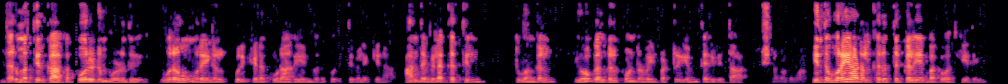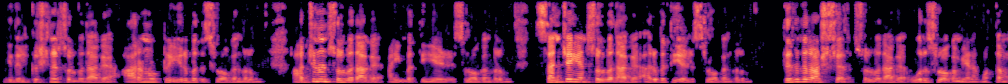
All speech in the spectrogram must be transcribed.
தர்மத்திற்காக போரிடும் பொழுது உறவு முறைகள் குறுக்கிடக்கூடாது என்பது குறித்து விளக்கினார். அந்த விளக்கத்தில் துவங்கள் யோகங்கள் போன்றவை பற்றியும் தெரிவித்தார் கிருஷ்ண பகவான். இந்த உரையாடல் கருத்துக்களே பகவத்கீதை. இதில் கிருஷ்ணர் சொல்வதாக அறுநூற்று இருபது ஸ்லோகங்களும் அர்ஜுனன் சொல்வதாக ஐம்பத்தி ஏழு ஸ்லோகங்களும் சஞ்சயன் சொல்வதாக அறுபத்தி ஏழு ஸ்லோகங்களும் திருதராஷ்டர் சொல்வதாக ஒரு ஸ்லோகம் என மொத்தம்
